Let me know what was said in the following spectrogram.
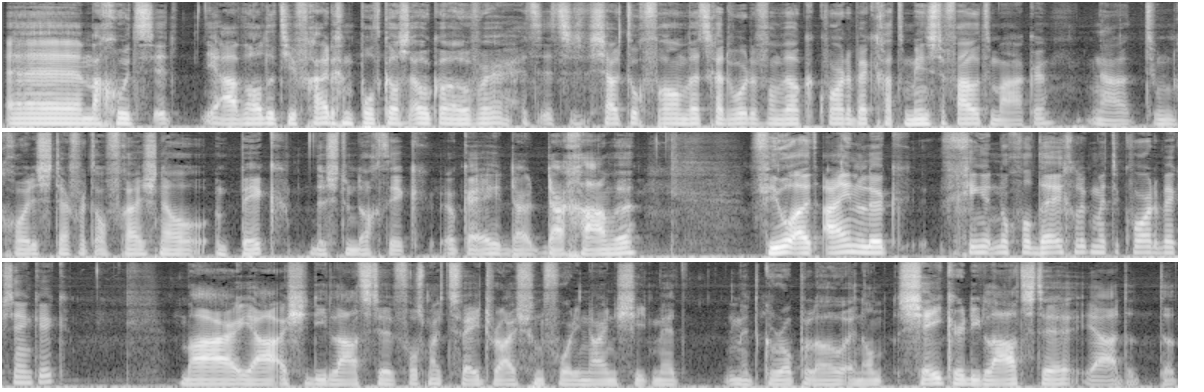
Eh, maar goed, ja, we hadden het hier vrijdag in de podcast ook al over. Het, het zou toch vooral een wedstrijd worden van welke quarterback gaat de minste fouten maken. Nou, toen gooide Stafford al vrij snel een pick. Dus toen dacht ik, oké, daar, daar gaan we. Viel uiteindelijk, ging het nog wel degelijk met de quarterbacks, denk ik. Maar ja, als je die laatste, volgens mij twee drives van de 49ers ziet met, met Garoppolo... en dan zeker die laatste, ja, dat, dat,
